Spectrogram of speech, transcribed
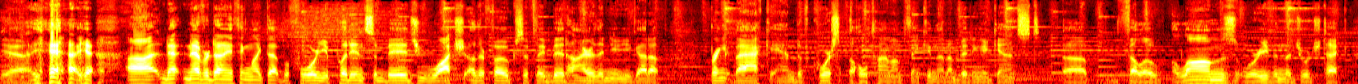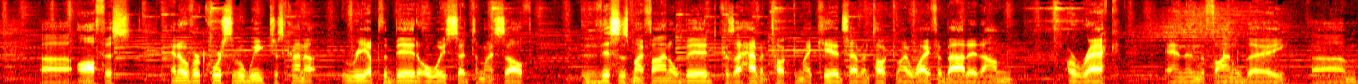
Yeah, yeah, yeah. Uh, ne never done anything like that before. You put in some bids, you watch other folks. If they bid higher than you, you got to bring it back. And of course, the whole time I'm thinking that I'm bidding against uh, fellow alums or even the Georgia Tech uh, office. And over a course of a week, just kind of re-up the bid, always said to myself, this is my final bid because I haven't talked to my kids, haven't talked to my wife about it. I'm a wreck. And then the final day, um,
